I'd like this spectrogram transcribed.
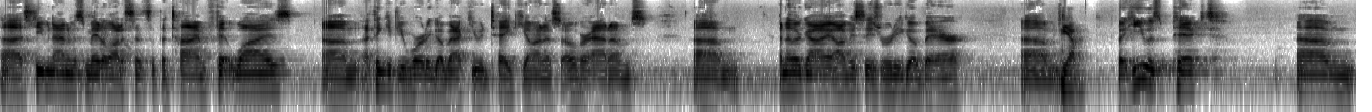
Uh, Steven Adams made a lot of sense at the time, fit wise. Um, I think if you were to go back, you would take Giannis over Adams. Um, another guy, obviously, is Rudy Gobert. Um, Yep. but he was picked. Um,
